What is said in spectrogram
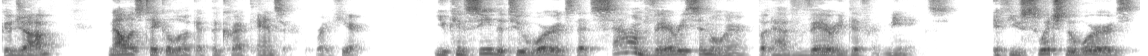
good job. Now let's take a look at the correct answer right here. You can see the two words that sound very similar but have very different meanings if you switch the words,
